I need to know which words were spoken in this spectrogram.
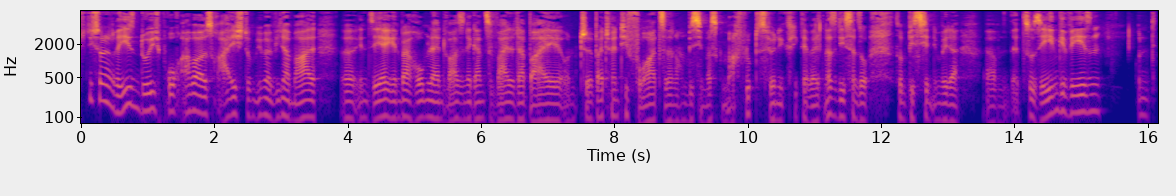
ist nicht so ein Riesendurchbruch, aber es reicht, um immer wieder mal äh, in Serien bei Homeland war sie eine ganze Weile dabei und äh, bei 24 hat sie dann noch ein bisschen was gemacht. Flug des Phönix, Krieg der Welten. Also die ist dann so so ein bisschen immer wieder ähm, zu sehen gewesen. Und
